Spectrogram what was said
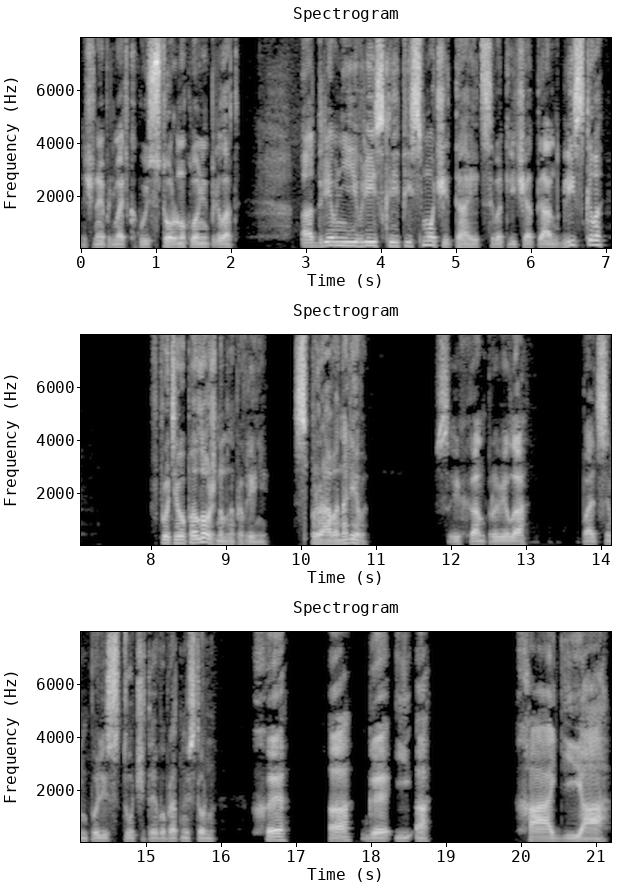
начиная понимать, в какую сторону клонит прилад. А древнееврейское письмо читается, в отличие от английского, в противоположном направлении, справа налево. Сайхан провела пальцем по листу, читая в обратную сторону. Х, А, Г, И, А. Хагия,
